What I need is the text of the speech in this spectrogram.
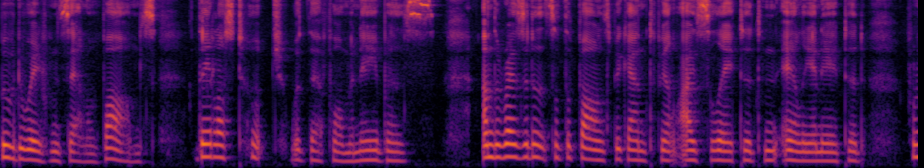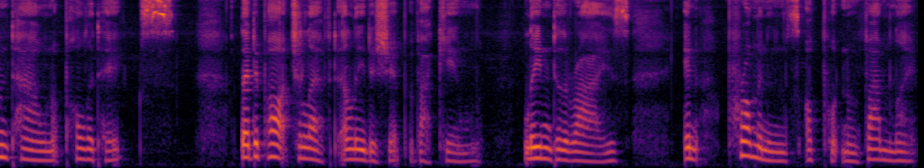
moved away from Salem farms, they lost touch with their former neighbours, and the residents of the farms began to feel isolated and alienated from town politics. Their departure left a leadership vacuum, leading to the rise in prominence of Putnam family.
